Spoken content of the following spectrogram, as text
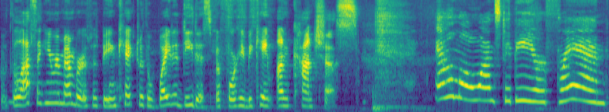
the last thing he remembers was being kicked with a white Adidas before he became unconscious. Elmo wants to be your friend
